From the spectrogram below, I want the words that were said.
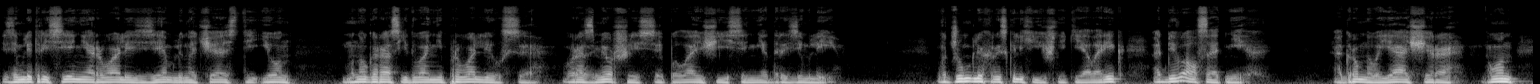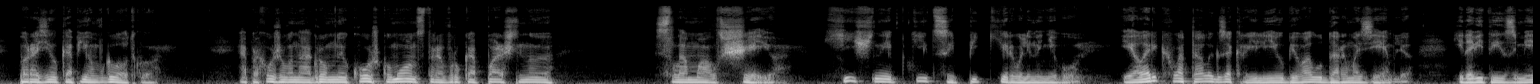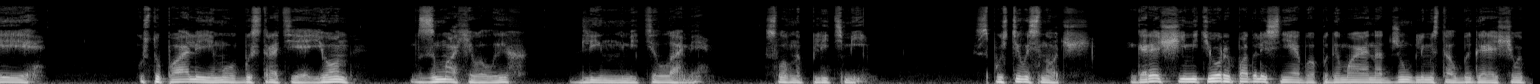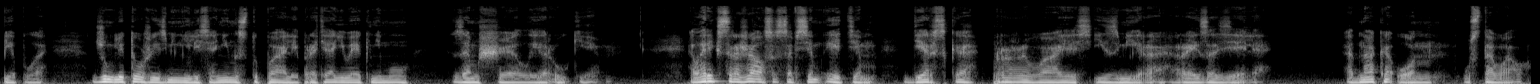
Землетрясения рвали землю на части, и он много раз едва не провалился в размерзшиеся, пылающиеся недры земли. В джунглях рыскали хищники, и Аларик отбивался от них. Огромного ящера он поразил копьем в глотку, а похожего на огромную кошку монстра в рукопашную сломал шею. Хищные птицы пикировали на него, и Аларик хватал их за крылья и убивал ударом о землю. Ядовитые змеи уступали ему в быстроте, и он взмахивал их длинными телами, словно плетьми. Спустилась ночь. Горящие метеоры падали с неба, подымая над джунглями столбы горящего пепла. Джунгли тоже изменились, они наступали, протягивая к нему замшелые руки. Ларик сражался со всем этим, дерзко прорываясь из мира Рейзазеля. Однако он уставал.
